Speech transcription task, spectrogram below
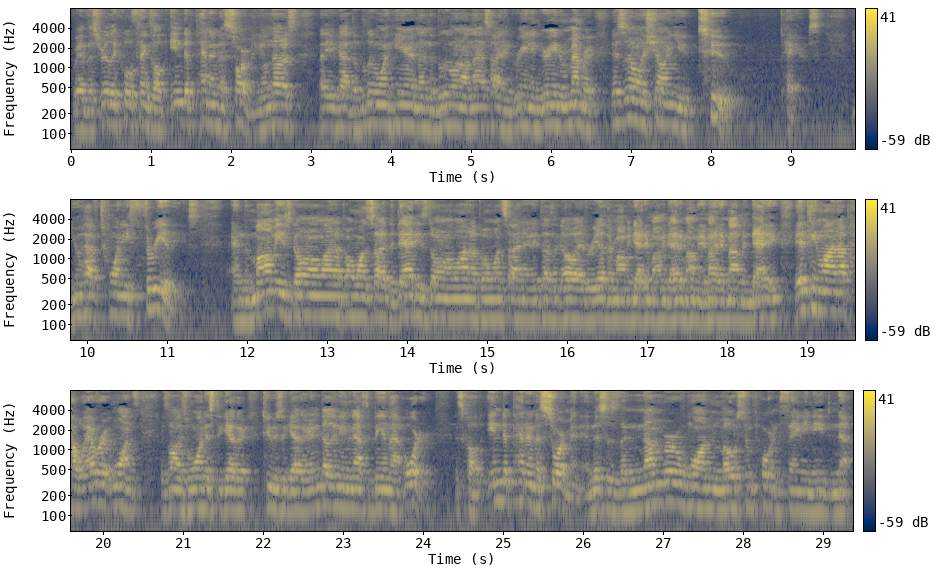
we have this really cool thing called independent assortment. You'll notice that you've got the blue one here and then the blue one on that side and green and green. Remember, this is only showing you two pairs. You have 23 of these. And the mommies don't all line up on one side, the daddies don't all line up on one side, and it doesn't go every other mommy, daddy, mommy, daddy, mommy, daddy, mom, and daddy. It can line up however it wants, as long as one is together, two is together, and it doesn't even have to be in that order. It's called independent assortment, and this is the number one most important thing you need to know.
